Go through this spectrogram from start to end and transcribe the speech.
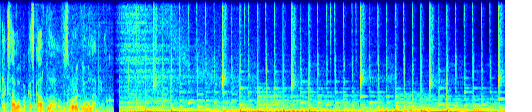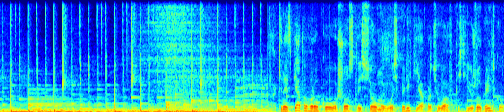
так само б каскадно в зворотньому напрямку. Кінець п'ятого року, шостий, сьомий, восьмий рік я працював в місті Южноукраїнську е,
